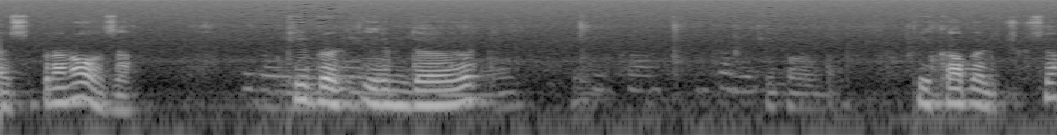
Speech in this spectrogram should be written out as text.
Ayşə, bura nə olacaq? Pi böl 24. Pi k böl 2. Все.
